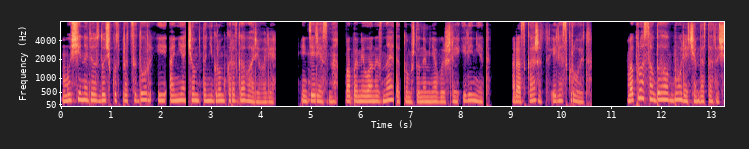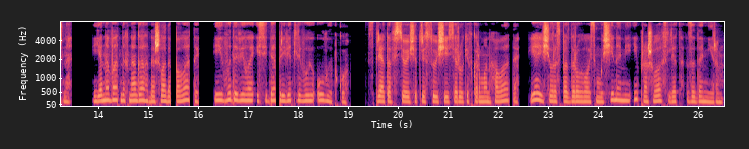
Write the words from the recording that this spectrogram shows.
Мужчина вез дочку с процедур, и они о чем то негромко разговаривали. Интересно, папа Миланы знает о том, что на меня вышли или нет? Расскажет или скроет? Вопросов было более чем достаточно. Я на ватных ногах дошла до палаты и выдавила из себя приветливую улыбку. Спрятав все еще трясущиеся руки в карман халата, я еще раз поздоровалась с мужчинами и прошла вслед за Дамиром.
